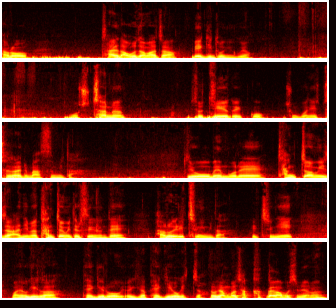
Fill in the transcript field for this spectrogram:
바로 차에 나오자마자 202동이고요. 뭐 주차는 저 뒤에도 있고 충분히 주차 자리 많습니다. 요 매물의 장점이자 아니면 단점이 될 수 있는데 바로 1층입니다. 1층이 여기가 101호, 여기가 102호겠죠. 여기 한번 자- 가까이 와보시면은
